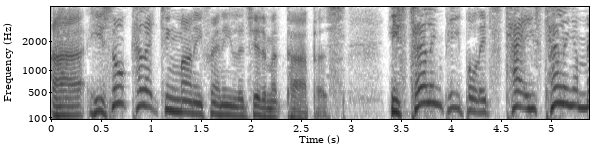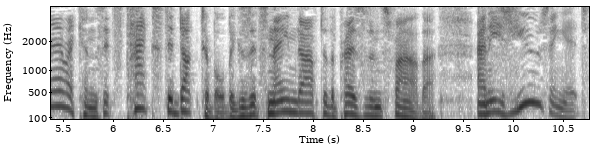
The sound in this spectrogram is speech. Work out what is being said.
Uh, he's not collecting money for any legitimate purpose. He's telling people it's he's telling Americans it's tax deductible because it's named after the president's father, and he's using it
